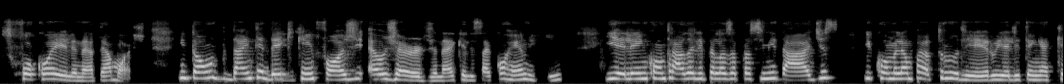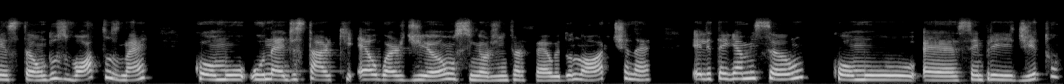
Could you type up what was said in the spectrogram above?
Sufocou ele, né? Até a morte. Então, dá a entender que quem foge é o Jared, né? Que ele sai correndo, enfim. E ele é encontrado ali pelas proximidades. E como ele é um patrulheiro e ele tem a questão dos votos, né? Como o Ned Stark é o guardião, o Senhor de Interfell e do Norte, né? Ele tem a missão, como é sempre dito,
